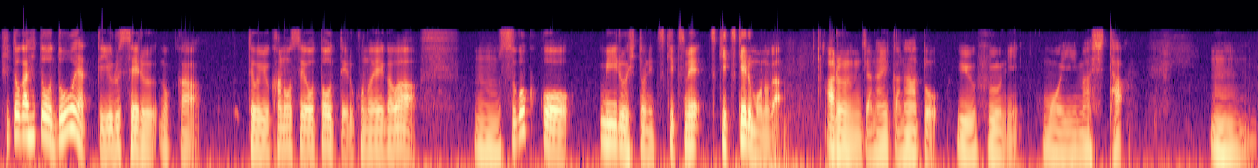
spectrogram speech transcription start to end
人が人をどうやって許せるのかという可能性を問うているこの映画は、うん、すごくこう、見る人に突き詰め、突きつけるものがあるんじゃないかなというふうに思いました。うん、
